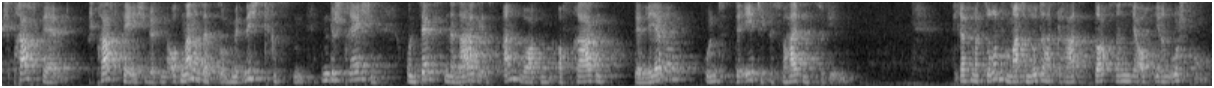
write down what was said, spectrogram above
sprachfähig, sprachfähig wird in Auseinandersetzungen mit Nichtchristen, in Gesprächen und selbst in der Lage ist, Antworten auf Fragen der Lehre und der Ethik, des Verhaltens zu geben. Die Reformation von Martin Luther hat gerade dort drin ja auch ihren Ursprung,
